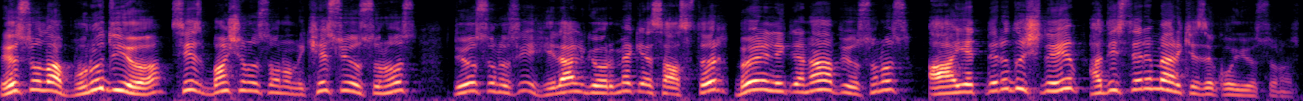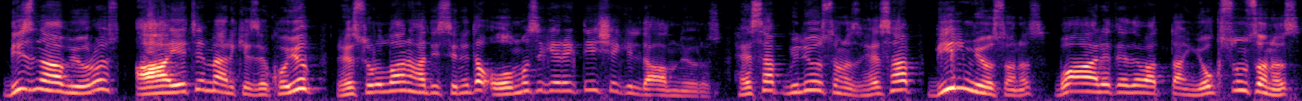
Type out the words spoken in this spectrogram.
Resulullah bunu diyor. Siz başının sonunu kesiyorsunuz. Diyorsunuz ki hilal görmek esastır. Böylelikle ne yapıyorsunuz? Ayetleri dışlayıp hadisleri merkeze koyuyorsunuz. Biz ne yapıyoruz? Ayeti merkeze koyup Resulullah'ın hadisini de olması gerektiği şekilde anlıyoruz. Hesap biliyorsanız hesap, bilmiyorsanız, bu alet edevattan yoksunsanız,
